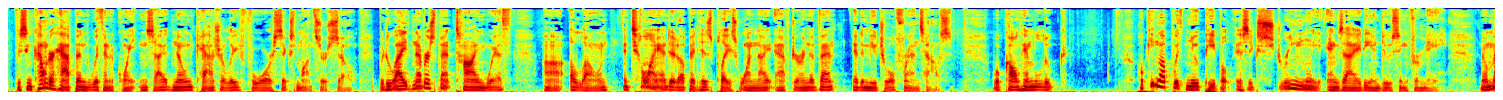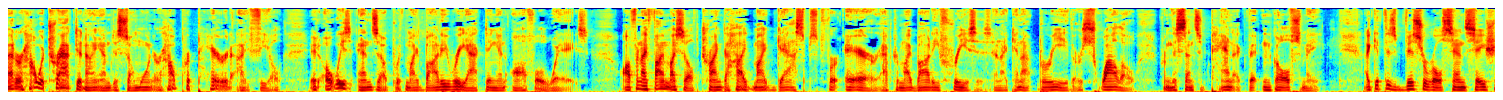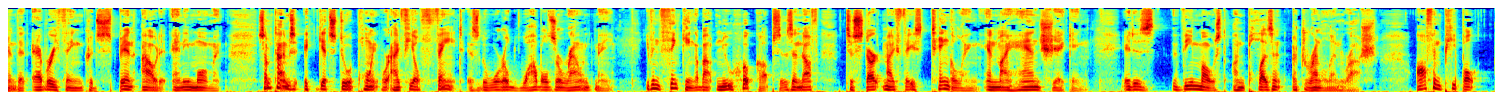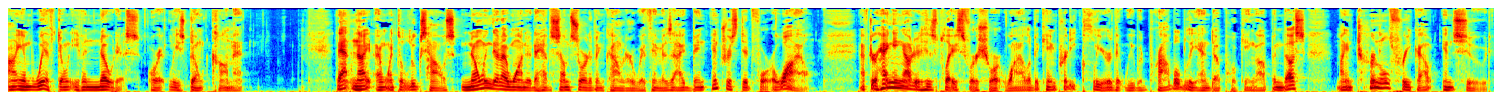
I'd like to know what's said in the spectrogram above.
This encounter happened with an acquaintance I had known casually for six months or so, but who I had never spent time with uh, alone until I ended up at his place one night after an event at a mutual friend's house. We'll call him Luke. Hooking up with new people is extremely anxiety inducing for me. No matter how attracted I am to someone or how prepared I feel, it always ends up with my body reacting in awful ways. Often I find myself trying to hide my gasps for air after my body freezes and I cannot breathe or swallow from the sense of panic that engulfs me. I get this visceral sensation that everything could spin out at any moment. Sometimes it gets to a point where I feel faint as the world wobbles around me. Even thinking about new hookups is enough to start my face tingling and my hands shaking. It is the most unpleasant adrenaline rush. Often people I am with don't even notice, or at least don't comment. That night, I went to Luke's house, knowing that I wanted to have some sort of encounter with him as I'd been interested for a while. After hanging out at his place for a short while, it became pretty clear that we would probably end up hooking up, and thus my internal freakout ensued.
